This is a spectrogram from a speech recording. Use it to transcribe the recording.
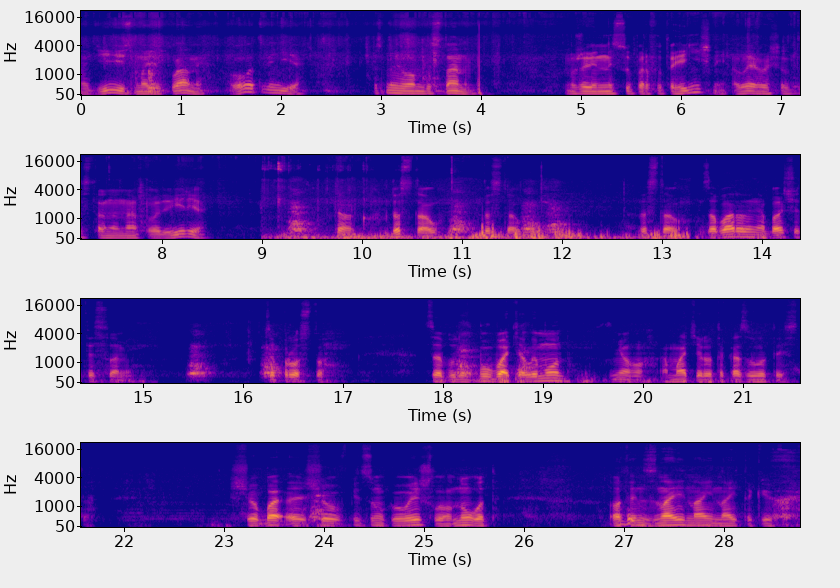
надіюсь, мої плани. От він є. Щось ми його вам достанемо. Може він не супер фотогенічний, але я його зараз достану на подвір'я. Так, достав, достав, достав. Забарвлення бачите самі. Це просто. Це був батя лимон в нього, а матір така золотиста. Що, ба- е, що в підсумку вийшло, ну от один з най-най-най таких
